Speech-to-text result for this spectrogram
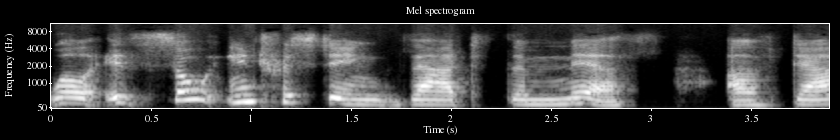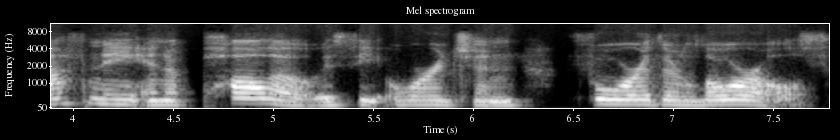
Well, it's so interesting that the myth of Daphne and Apollo is the origin for the laurels.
